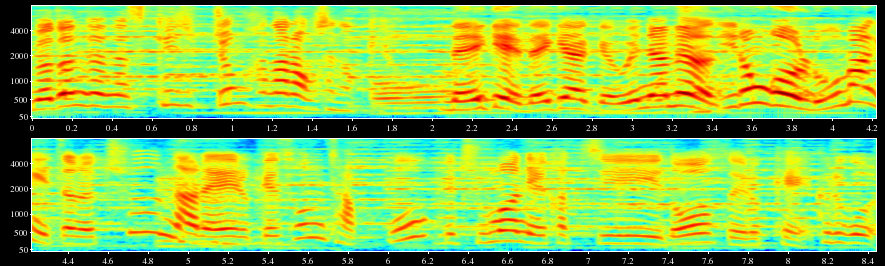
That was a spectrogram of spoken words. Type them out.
몇 안 되는 스킨십 중 하나라고 생각해요. 네 개, 네 개 할게요. 왜냐면 이런 거 로망이 있잖아요. 추운 날에 이렇게 손 잡고 이렇게 주머니에 같이 넣었어 이렇게. 그리고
